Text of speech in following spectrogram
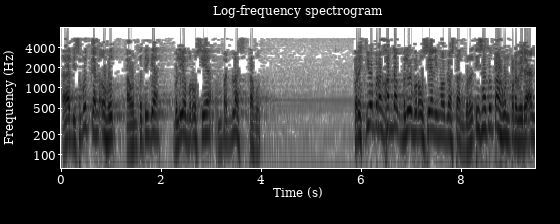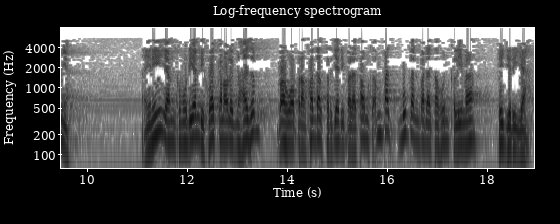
eh, disebutkan Uhud tahun ketiga, beliau berusia 14 tahun. Peristiwa perang Khandaq beliau berusia 15 tahun. Berarti satu tahun perbedaannya. Nah ini yang kemudian dikuatkan oleh Ibn Hazm bahwa perang Khandaq terjadi pada tahun keempat bukan pada tahun kelima Hijriyah.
